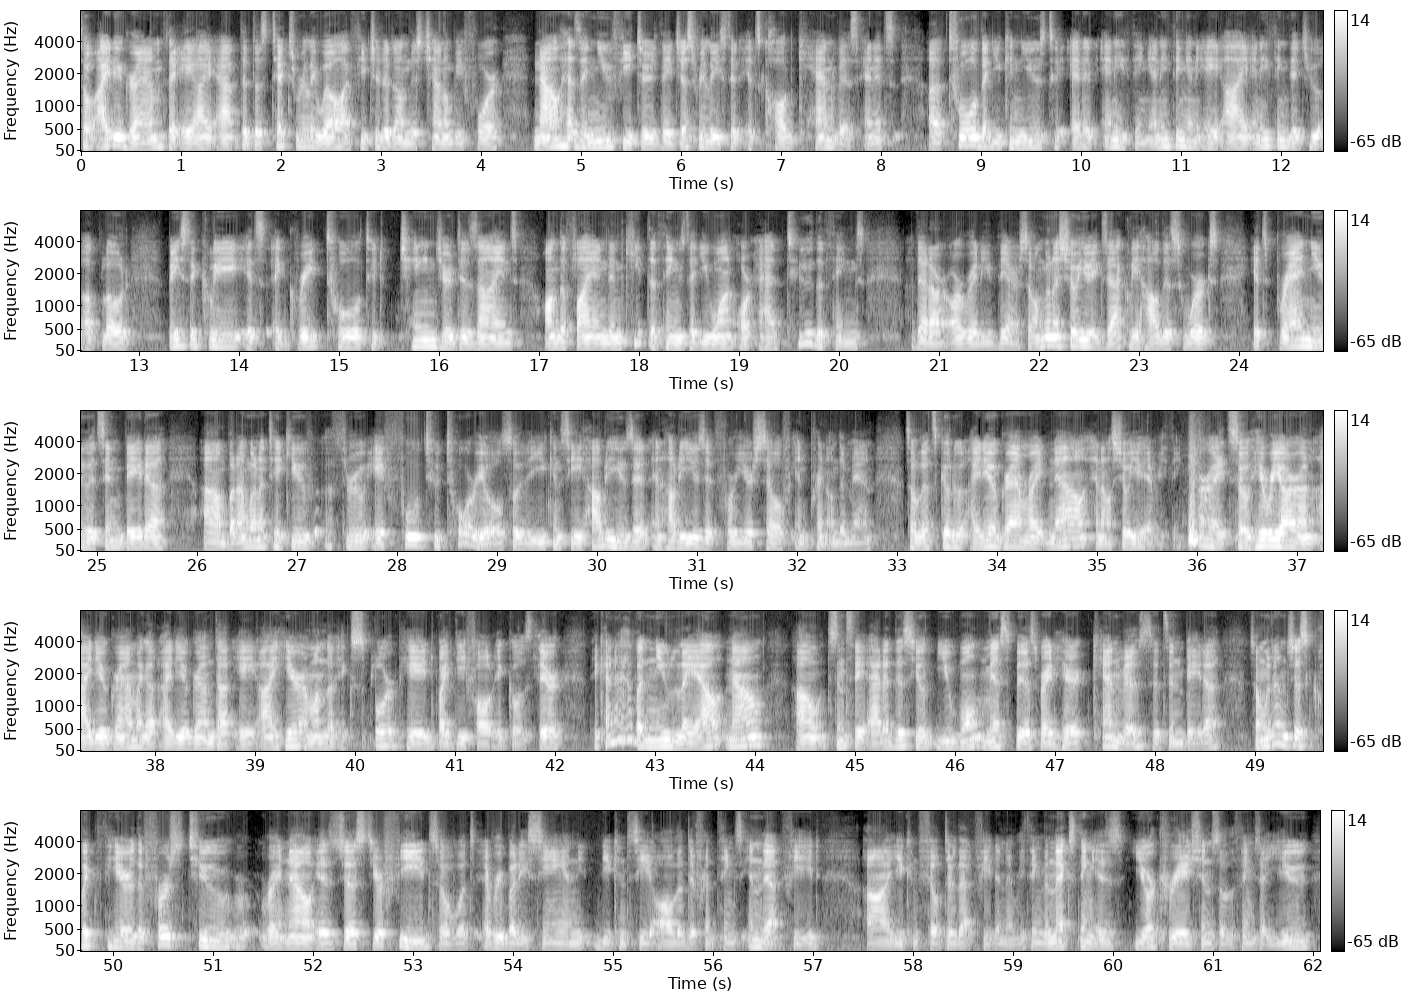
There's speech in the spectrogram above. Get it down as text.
So Ideogram, the AI app that does text really well, I featured it on this channel before, now has a new feature. They just released it. It's called Canvas and it's a tool that you can use to edit anything, anything in AI, anything that you upload. Basically, it's a great tool to change your designs on the fly and then keep the things that you want or add to the things that are already there. So I'm gonna show you exactly how this works. It's brand new, it's in beta, um, but I'm gonna take you through a full tutorial so that you can see how to use it and how to use it for yourself in print on demand. So let's go to Ideogram right now and I'll show you everything. All right, so here we are on Ideogram. I got ideogram.ai here. I'm on the explore page. By default, it goes there. They kind of have a new layout now. Uh, since they added this, you you won't miss this right here, Canvas, it's in beta. So I'm gonna just click here. The first two right now is just your feed, so what everybody's seeing, and you can see all the different things in that feed. Uh, you can filter that feed and everything. The next thing is your creation, so the things that you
